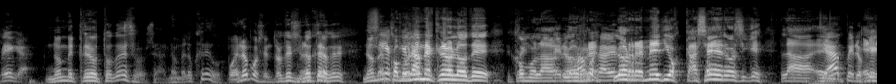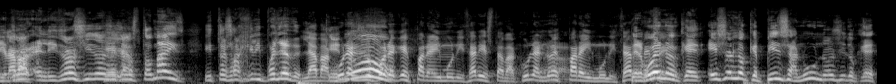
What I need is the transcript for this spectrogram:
venga. no me creo todo eso, o sea, no me lo creo. Bueno, pues entonces si No te lo crees. No Si me- como no la- me creo lo de como la- los, re- remedios caseros y que la, Ya, el, pero el que hidro- el hidróxido que la- los tomáis y todas esas gilipolleces. La vacuna se supone que es para inmunizar y esta vacuna no es para inmunizar. Pero bueno, que eso es lo que piensan unos y lo que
